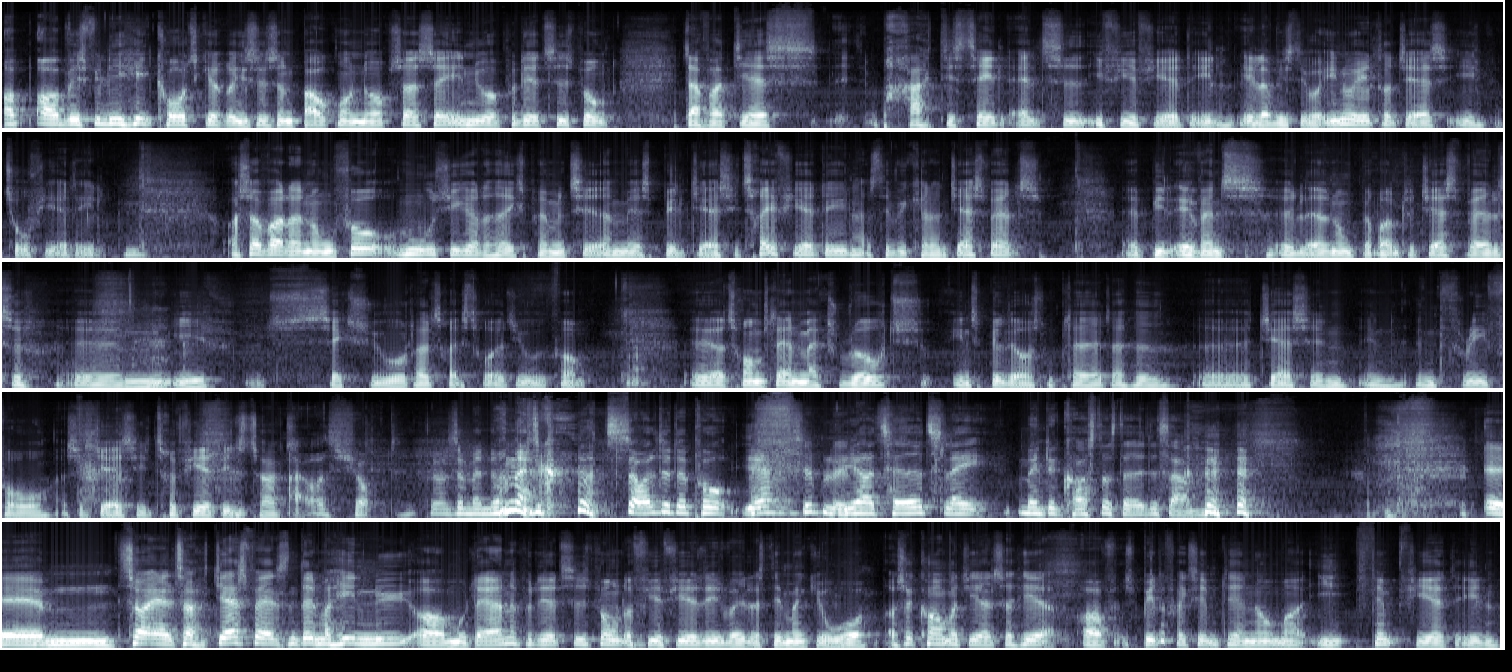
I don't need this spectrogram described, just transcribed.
Og, og hvis vi lige helt kort skal rise sådan baggrunden op, så er sagen jo, at på det her tidspunkt, der var jazz praktisk talt altid i 4 fjerdedel, eller hvis det var endnu ældre jazz i 2 fjerdedel. Mm. Og så var der nogle få musikere, der havde eksperimenteret med at spille jazz i 3 fjerdedel, altså det vi kalder en jazzvals. Øh, Bill Evans øh, lavede nogle berømte jazzvalse øh, i 6, 7, 58, tror jeg, de udkom. Ja. Øh, og tromslæren Max Roach indspillede også en plade, der hed øh, Jazz in, in, in 3-4, altså jazz i 3 fjerdedels takt. Ej, det var sjovt. Det var simpelthen noget, man solgte det på. Ja, Vi simpelthen. har taget et slag, men det koster stadig det samme. Øhm, så altså, jazzvalsen, den var helt ny og moderne på det her tidspunkt, og 4 fjerdedel var ellers det, man gjorde. Og så kommer de altså her og spiller for eksempel det her nummer i 5 fjerdedel.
